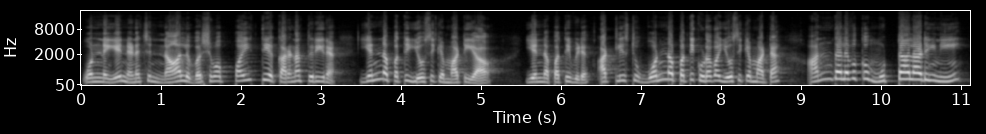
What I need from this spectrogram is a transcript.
உன்னையே நினைச்சு நாலு வருஷமா பைத்தியக்காரனா தெரியுறேன். என்னை பத்தி யோசிக்க மாட்டியா? என்னை பத்தி விடு. அட்லீஸ்ட் உன்னை பத்தி கூடவா யோசிக்க மாட்டேன். அந்த அளவுக்கு முட்டாளாடி நீ.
